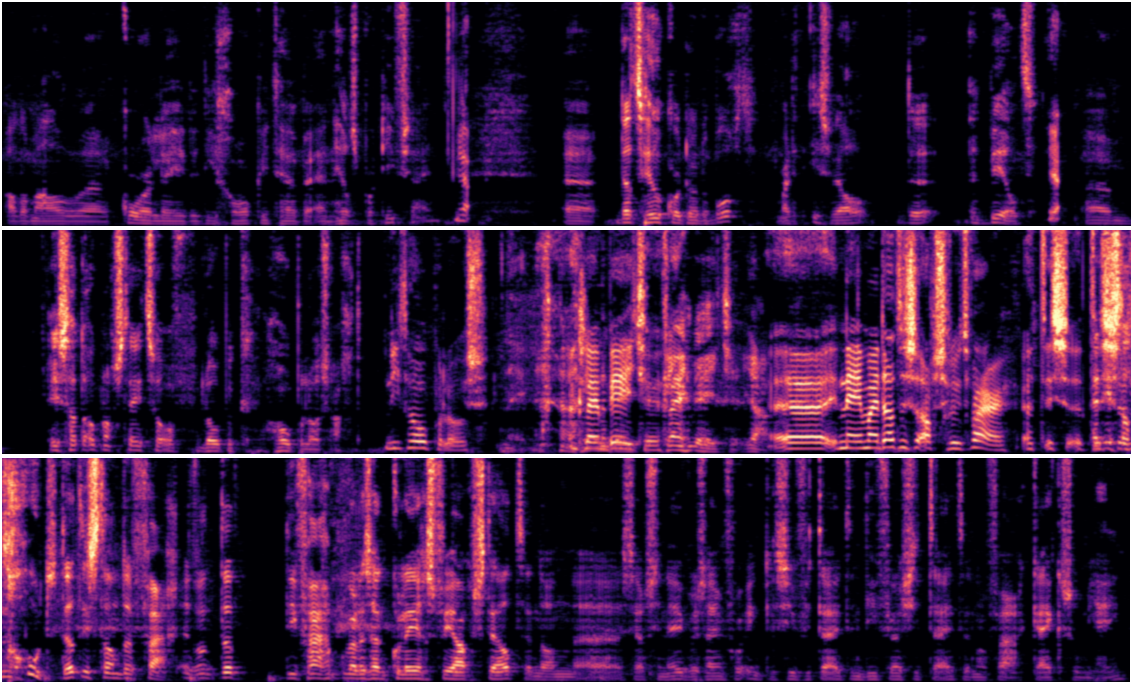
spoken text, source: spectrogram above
allemaal koorleden die gehockeyd hebben en heel sportief zijn. Ja. dat is heel kort door de bocht, maar dat is wel de, het beeld. Ja. Um, is dat ook nog steeds zo of loop ik hopeloos achter? Niet hopeloos. Nee. Een klein beetje. Een klein beetje, ja. Uh, nee, maar dat is absoluut waar. Het is, het en is, is dat een... goed? Dat is dan de vraag. Want dat, die vraag heb ik wel eens aan collega's van jou gesteld. En dan uh, zeggen ze nee, we zijn voor inclusiviteit en diversiteit. En dan vraag ik, kijk eens om je heen.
